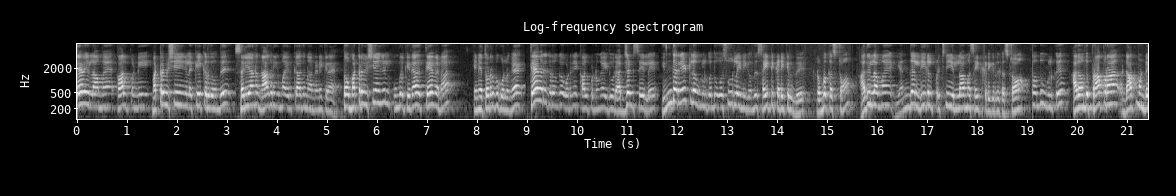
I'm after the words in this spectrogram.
தேவையில்லாம கால் பண்ணி மற்ற விஷயங்களை கேட்கறது வந்து சரியான நாகரிகமா இருக்காதுன்னு நான் நினைக்கிறேன். ஸோ மற்ற விஷயங்கள் உங்களுக்கு ஏதாவது தேவைன்னா என்னை தொடர்பு கொள்ளுங்க. தேவை இருக்கிறவங்க உடனே கால் பண்ணுங்க. இது ஒரு அர்ஜென்ட் சேலு இந்த ரேட்ல உங்களுக்கு வந்து ஒசூரில் இன்னைக்கு வந்து சைட்டு கிடைக்கிறது ரொம்ப கஷ்டம். அது இல்லாம எந்த லீகல் பிரச்சனையும் இல்லாம சைட் கிடைக்கிறது கஷ்டம். வந்து உங்களுக்கு அதை வந்து ப்ராப்பரா டாக்குமெண்ட்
